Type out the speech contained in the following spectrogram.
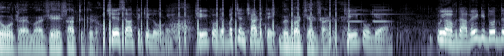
ਦੋ ਟਾਈਮ ਆ 6-7 ਕਿਲੋ। 6-7 ਕਿਲੋ ਹੋ ਗਿਆ। ਠੀਕ ਹੋ ਗਿਆ। ਬੱਚਨ ਛੱਡ ਤੇ। ਵੀ ਬੱਚੇ ਨੂੰ ਛੱਡ ਗਏ ਠੀਕ ਹੋ ਗਿਆ। ਕੋਈ ਵਧਾਵੇਗੀ ਦੁੱਧ?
